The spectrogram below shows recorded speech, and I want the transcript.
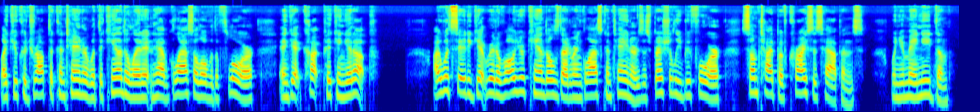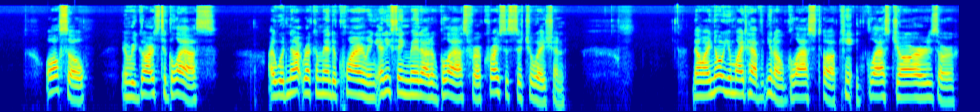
like you could drop the container with the candle in it and have glass all over the floor and get cut picking it up. I would say to get rid of all your candles that are in glass containers, especially before some type of crisis happens when you may need them. Also, in regards to glass, I would not recommend acquiring anything made out of glass for a crisis situation. Now, I know you might have, you know, glass uh, glass jars or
